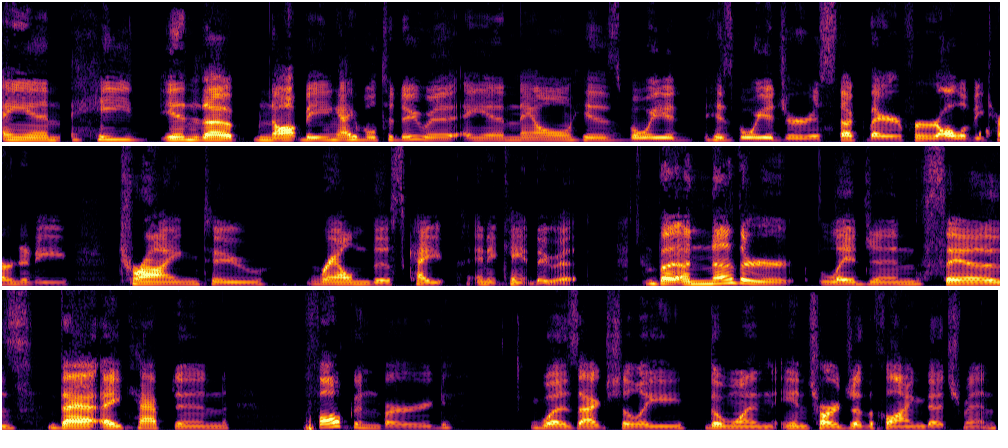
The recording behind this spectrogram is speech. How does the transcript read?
And he ended up not being able to do it. And now his voyage his voyager is stuck there for all of eternity trying to round this cape and it can't do it. But another legend says that a captain falkenberg was actually the one in charge of the flying dutchman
